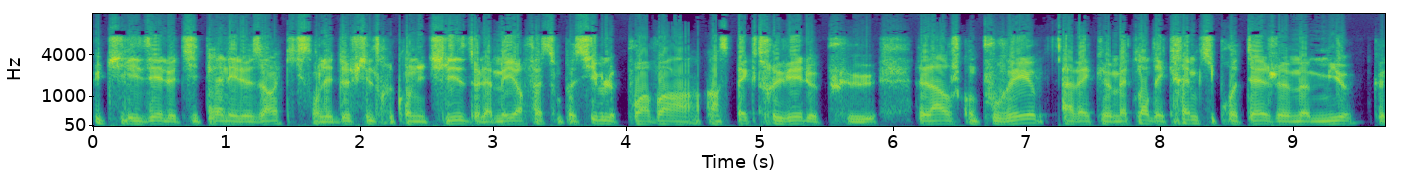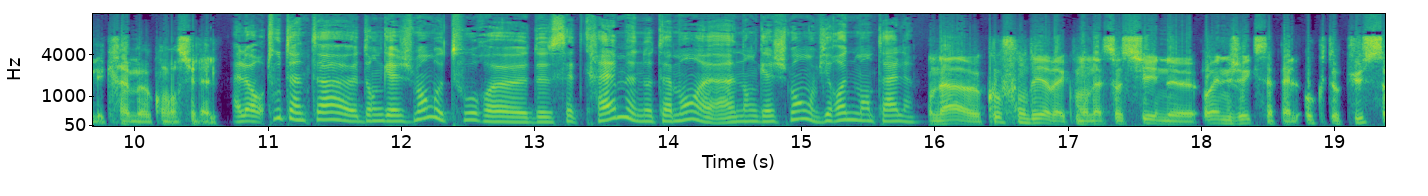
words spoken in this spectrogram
utiliser le titane et le zinc, qui sont les deux filtres qu'on utilise de la meilleure façon possible pour avoir un, spectre UV le plus large qu'on pouvait, avec maintenant des crèmes qui protègent même mieux que les crèmes conventionnelles. Alors tout un tas d'engagements autour de cette crème, notamment euh, un engagement environnemental. On a euh, cofondé avec mon associé une ONG qui s'appelle Octopus,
